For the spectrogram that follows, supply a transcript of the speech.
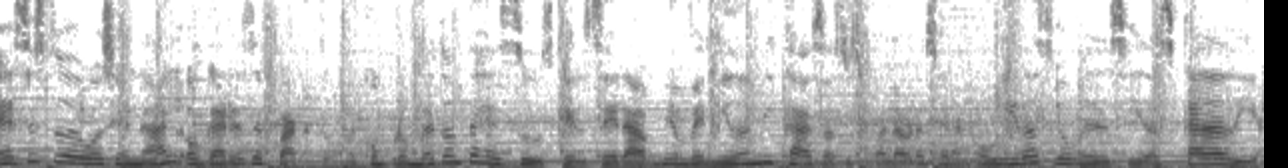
Este es tu devocional Hogares de Pacto. Me comprometo ante Jesús que Él será bienvenido en mi casa, sus palabras serán oídas y obedecidas cada día.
